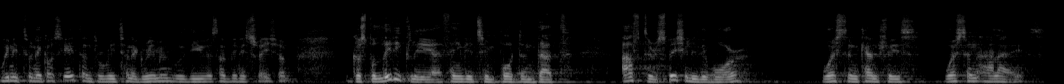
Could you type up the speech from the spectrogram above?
we need to negotiate and to reach an agreement with the US administration because politically, I think it's important that after, especially the war, Western countries, Western allies,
